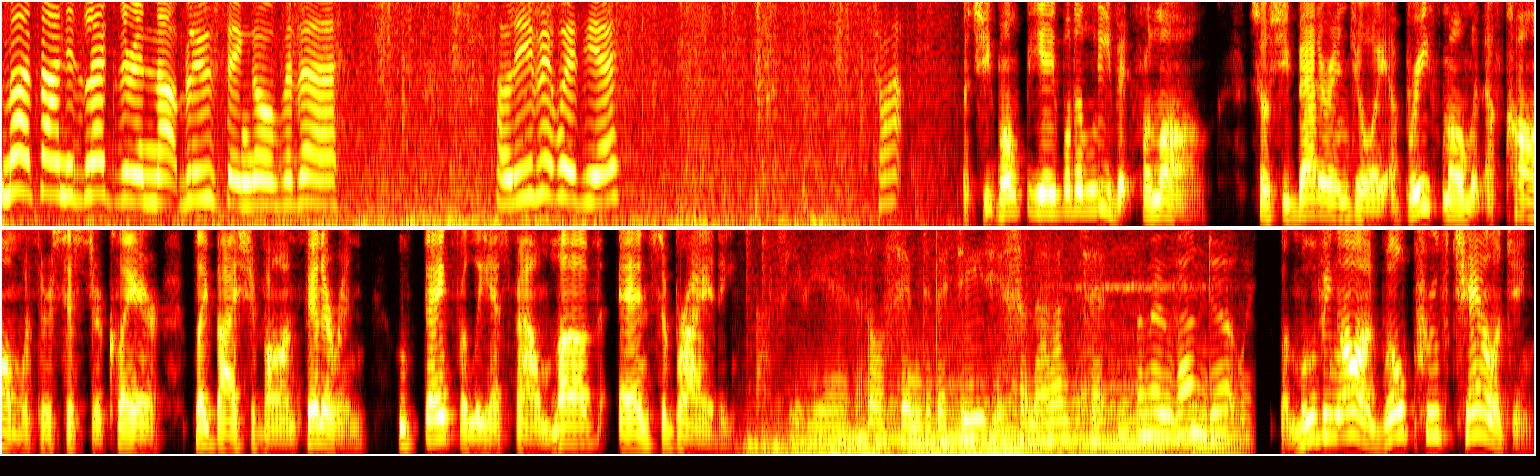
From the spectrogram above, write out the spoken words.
Might find his legs are in that blue thing over there. I'll leave it with you. Twats. But she won't be able to leave it for long, so she better enjoy a brief moment of calm with her sister Claire, played by Siobhan Finneran, who thankfully has found love and sobriety. Last few years, it all seemed a bit easier somehow, hasn't it? We move on, don't we? But moving on will prove challenging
